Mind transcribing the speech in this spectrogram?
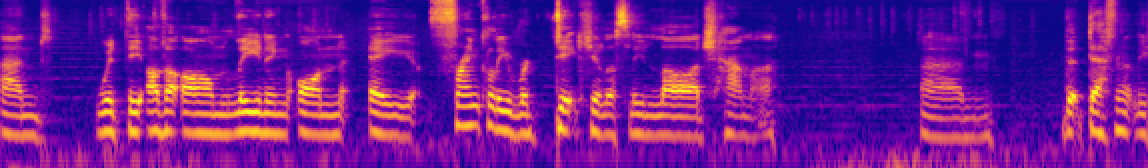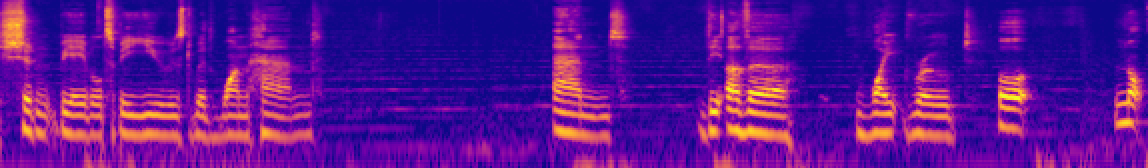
And with the other arm leaning on a frankly ridiculously large hammer um, that definitely shouldn't be able to be used with one hand. And the other white robed, or not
